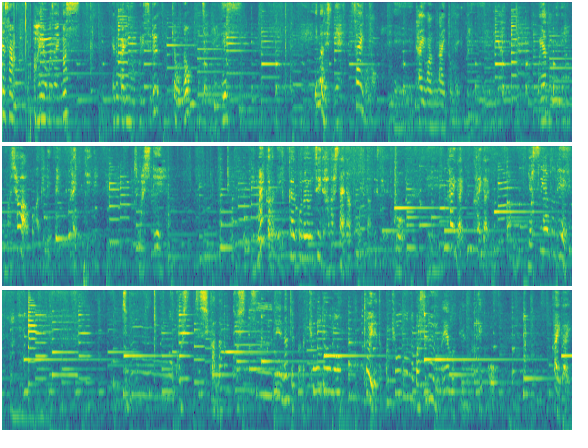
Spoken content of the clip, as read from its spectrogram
皆さんおはようございます。ヤドカリのお送りする今日のチャンネルです。えー今ですね最後の、えー台湾ナイトで、えーお宿でね今シャワーを浴びて帰ってきまして前からね一回このようについて話したいなと思ったんですけれども、えー海外海外の安宿であの自分の個室しかなく個室でなんていうかな共同のトイレとか共同のバスルームの宿っていうのが結構海外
